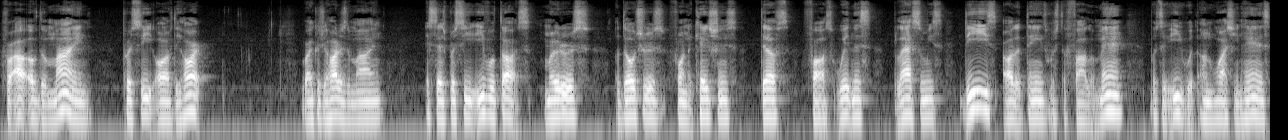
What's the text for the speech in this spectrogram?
For out of the mind proceed or of the heart, right? Because your heart is the mind. It says proceed evil thoughts, murders, adulterers, fornications, thefts, false witness, blasphemies. These are the things which defile a man, but to eat with unwashing hands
